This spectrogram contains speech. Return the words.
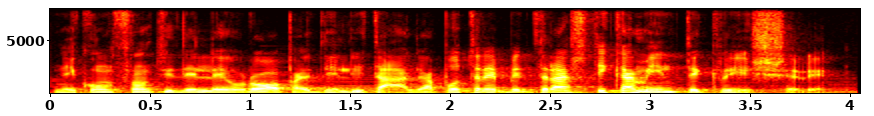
nei confronti dell'Europa e dell'Italia potrebbe drasticamente crescere.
